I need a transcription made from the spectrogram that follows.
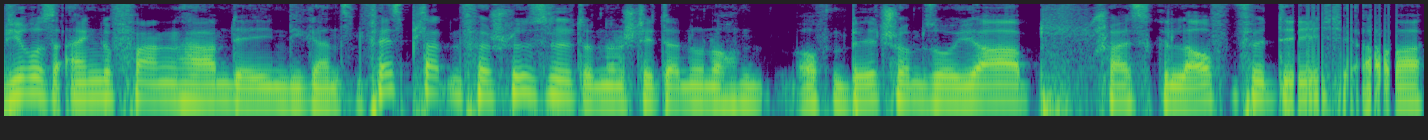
Virus eingefangen haben, der ihnen die ganzen Festplatten verschlüsselt und dann steht da nur noch auf dem Bildschirm so, ja, pff, scheiße gelaufen für dich, aber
